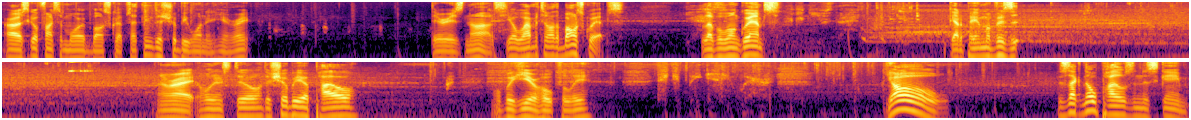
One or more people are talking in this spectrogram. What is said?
Alright, let's go find some more bone scraps. I think there should be one in here, right? There is not. Yo, what happened to all the bone scraps? Level 1 Gramps. Gotta pay him a visit. Alright, holding still. There should be a pile over here, hopefully. They could be anywhere. Yo! There's like no piles in this game.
